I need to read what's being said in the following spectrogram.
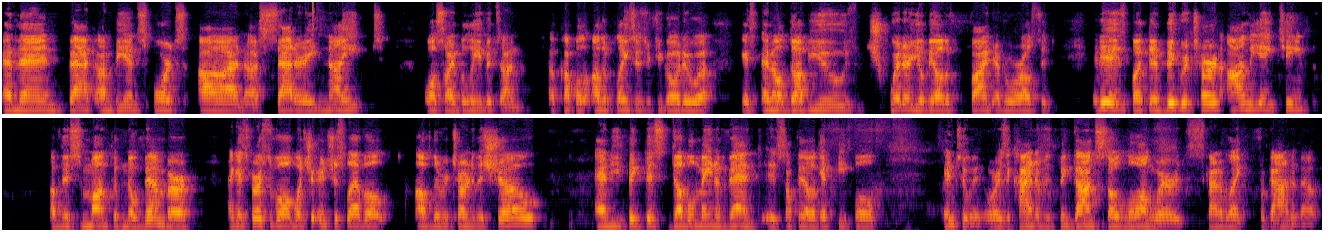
and then back on beIN Sports on uh, Saturday night. Also, I believe it's on a couple of other places. If you go to, uh, I guess, MLW's Twitter, you'll be able to find everywhere else it, it is. But their big return on the 18th of this month of November. I guess first of all, what's your interest level of the return of the show, and do you think this double main event is something that will get people into it, or is it kind of it's been gone so long where it's kind of like forgotten about?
